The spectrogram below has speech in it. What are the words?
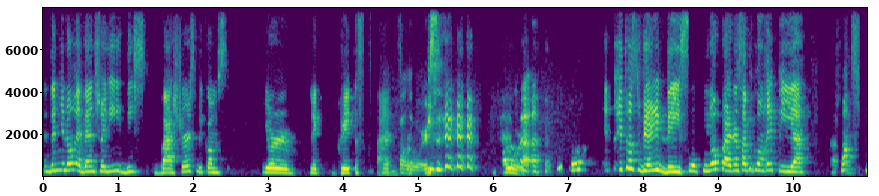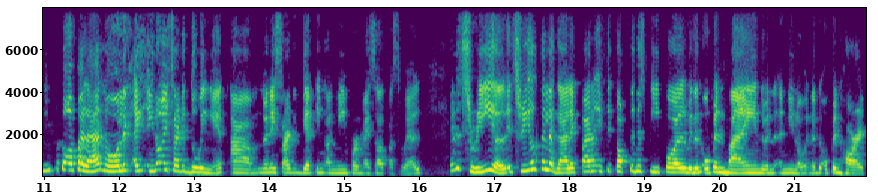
And then, you know, eventually, these bashers becomes your like greatest fans. Your followers. followers. Uh-uh. so, it, it was very basic. You know, parang sabi ko kay Pia, Shucks, totoo pala, no? Like, I, you know, I started doing it um, when I started getting a name for myself as well. And it's real. It's real talaga. Like, parang if you talk to these people with an open mind and, and you know, with an open heart,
